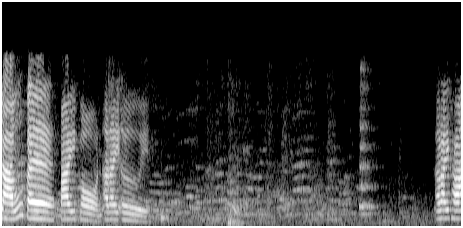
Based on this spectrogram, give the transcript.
หลังแต่ไปก่อนอะไรเอ่ย อะไรคะ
